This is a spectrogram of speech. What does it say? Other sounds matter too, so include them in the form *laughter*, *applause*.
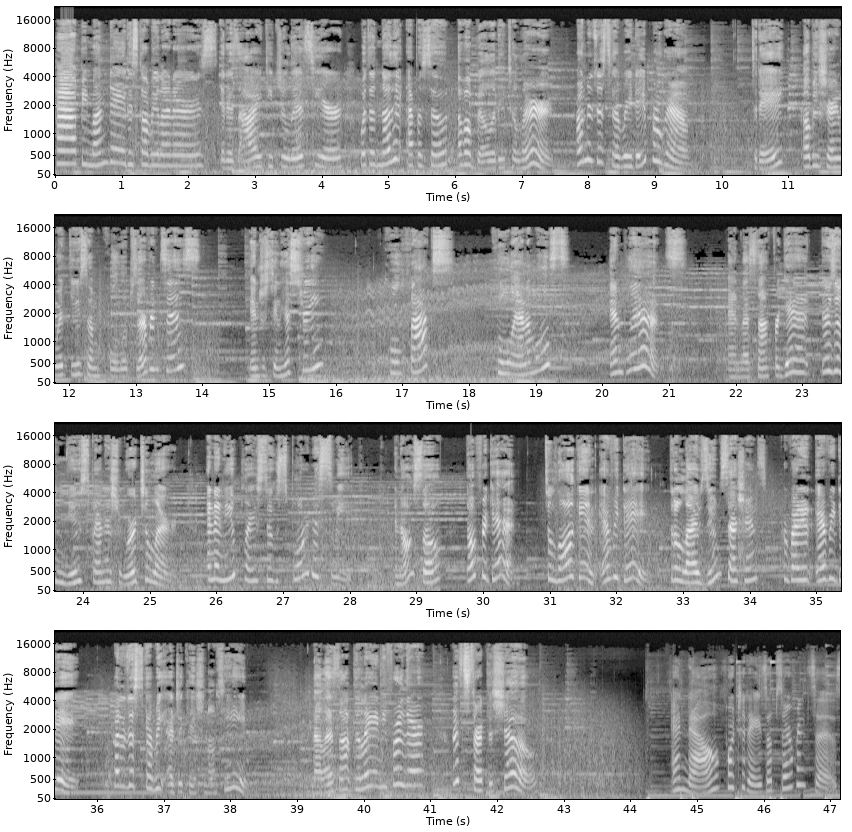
Happy Monday, Discovery Learners! It is I, Teacher Liz, here with another episode of Ability to Learn on the Discovery Day program. Today, I'll be sharing with you some cool observances, interesting history, cool facts, cool animals, and plants. And let's not forget, there's a new Spanish word to learn and a new place to explore this week. And also, don't forget to log in every day to the live Zoom sessions provided every day by the Discovery Educational Team. Now let's not delay any further. Let's start the show. And now for today's observances.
